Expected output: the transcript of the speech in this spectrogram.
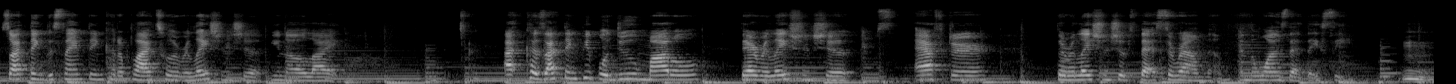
so i think the same thing could apply to a relationship you know like because I, I think people do model their relationships after the relationships that surround them and the ones that they see Mm.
